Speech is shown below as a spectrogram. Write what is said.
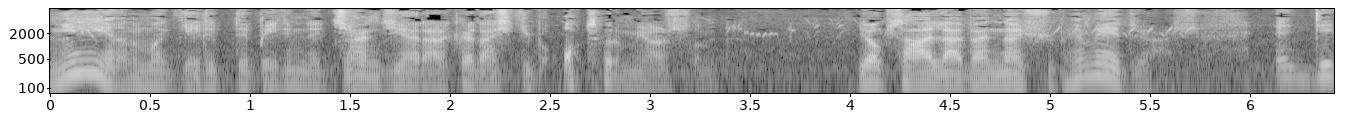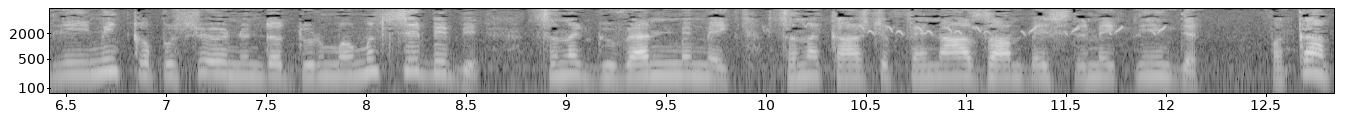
Niye yanıma gelip de benimle canciğer arkadaş gibi oturmuyorsun? Yoksa hala benden şüphe mi ediyorsun? E, deliğimin kapısı önünde durmamın sebebi sana güvenmemek, sana karşı fena zan beslemek değildir. Fakat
